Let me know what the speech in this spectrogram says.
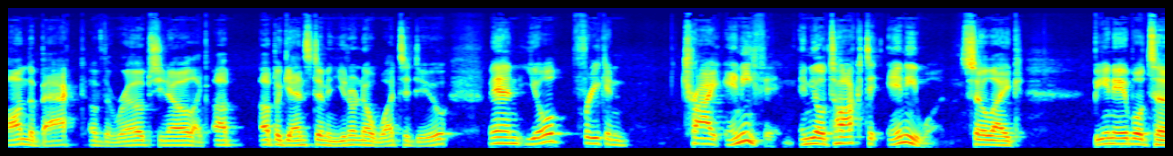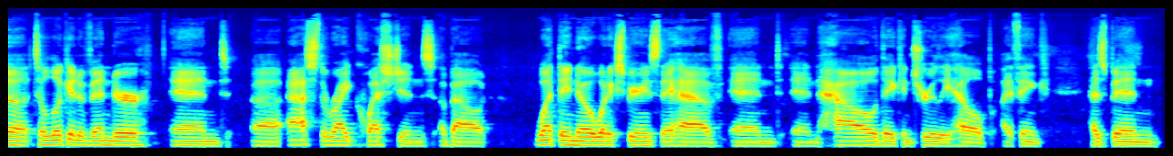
on the back of the ropes, you know, like up up against him and you don't know what to do, man, you'll freaking try anything and you'll talk to anyone. So like being able to to look at a vendor and uh, ask the right questions about what they know, what experience they have, and and how they can truly help, I think has been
